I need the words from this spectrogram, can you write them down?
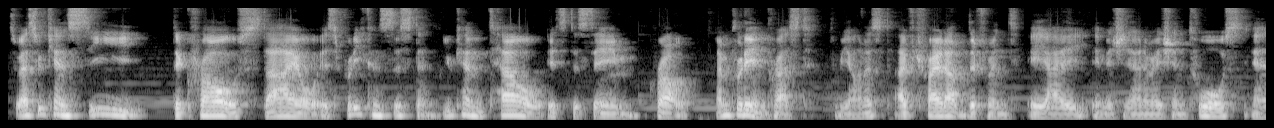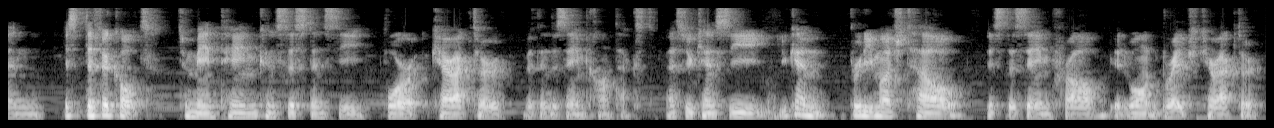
So as you can see, the crow style is pretty consistent. You can tell it's the same crow. I'm pretty impressed to be honest. I've tried out different AI image generation tools and it's difficult to maintain consistency for character within the same context. As you can see, you can pretty much tell it's the same crow. It won't break character.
